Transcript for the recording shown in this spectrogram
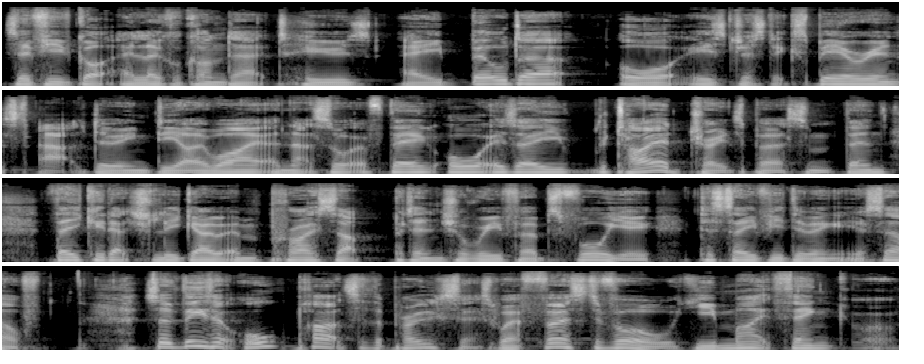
So if you've got a local contact who's a builder or is just experienced at doing DIY and that sort of thing, or is a retired tradesperson, then they could actually go and price up potential refurbs for you to save you doing it yourself. So these are all parts of the process where, first of all, you might think, oh,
